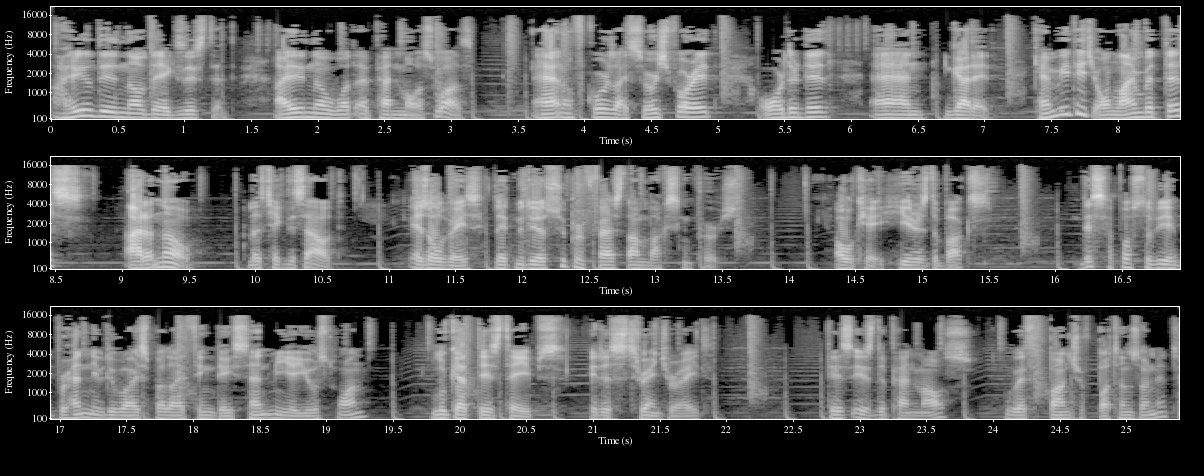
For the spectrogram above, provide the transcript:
I really didn't know they existed. I didn't know what a pen mouse was. And of course I searched for it, ordered it, and got it. Can we teach online with this? I don't know. Let's check this out. As always, let me do a super fast unboxing first. Okay, here's the box. This is supposed to be a brand new device, but I think they sent me a used one. Look at these tapes. It is strange, right? This is the pen mouse with bunch of buttons on it.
